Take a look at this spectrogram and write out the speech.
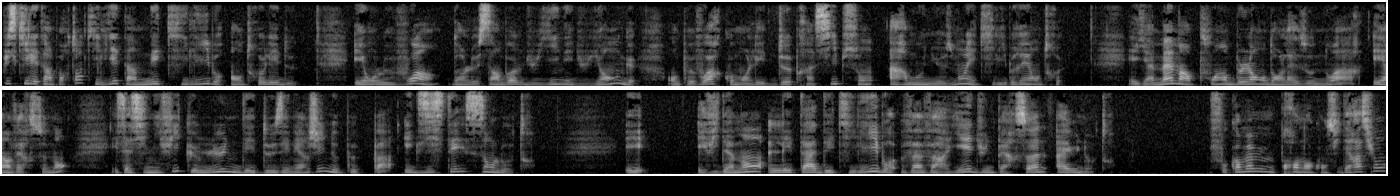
puisqu'il est important qu'il y ait un équilibre entre les deux. Et on le voit hein, dans le symbole du yin et du yang, on peut voir comment les deux principes sont harmonieusement équilibrés entre eux. Et il y a même un point blanc dans la zone noire et inversement, et ça signifie que l'une des deux énergies ne peut pas exister sans l'autre. Et Évidemment, l'état d'équilibre va varier d'une personne à une autre. Il faut quand même prendre en considération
